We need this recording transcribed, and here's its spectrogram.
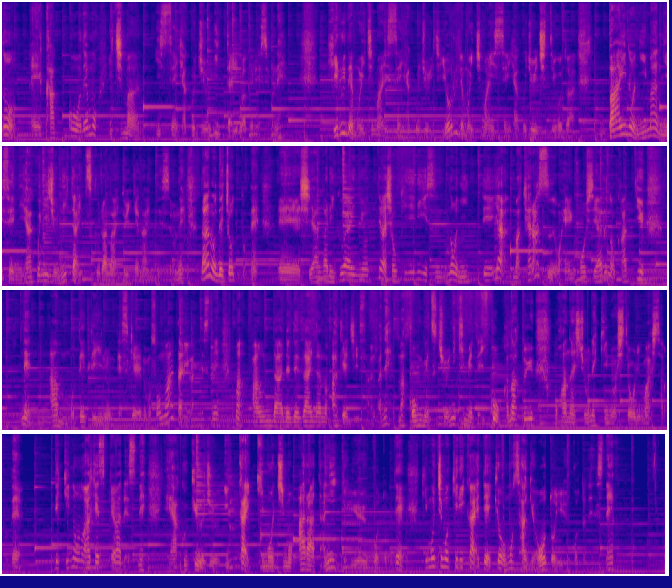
の、格好でも1万1111体いるわけですよね。昼でも1万1111、夜でも1万1111っていうことは、倍の2万2222体作らないといけないんですよね。なのでちょっとね、えー、仕上がり具合によっては初期リリースの日程や、まあ、キャラ数を変更してやるのかっていうね、案も出ているんですけれども、そのあたりはですね、まあ、ファウンダーでデザイナーのアケジーさんがね、まあ、今月中に決めていこうかなというお話をね、昨日しておりましたので、で、昨日のアケスペはですね、191回気持ちも新たにということで、気持ちも切り替えて今日も作業ということでですね、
